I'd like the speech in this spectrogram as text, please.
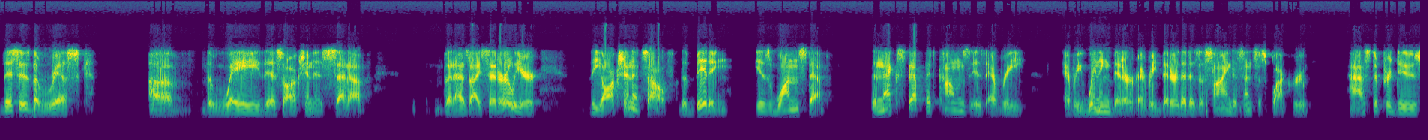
this is the risk of the way this auction is set up. But as I said earlier, the auction itself, the bidding, is one step. The next step that comes is every every winning bidder, every bidder that is assigned a census block group, has to produce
